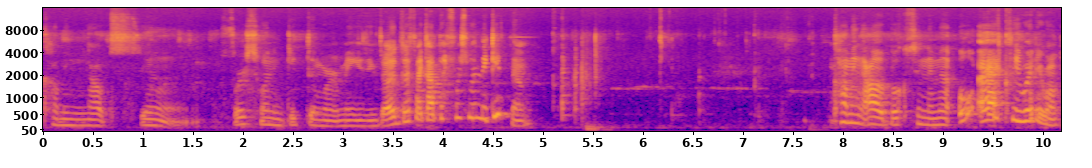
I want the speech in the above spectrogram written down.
coming out soon. First one to get them are amazing. So I guess I got the first one to get them. Coming out of Books in a Million. Oh, I actually read it wrong.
